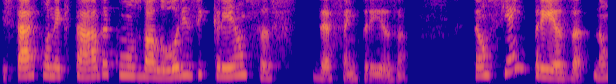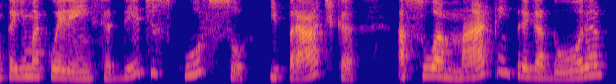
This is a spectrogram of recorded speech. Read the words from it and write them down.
estar conectada com os valores e crenças dessa empresa. Então, se a empresa não tem uma coerência de discurso e prática, a sua marca empregadora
